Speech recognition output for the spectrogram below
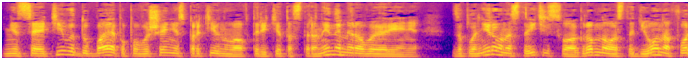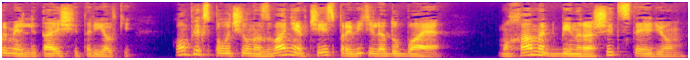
инициативы Дубая по повышению спортивного авторитета страны на мировой арене запланировано строительство огромного стадиона в форме летающей тарелки. Комплекс получил название в честь правителя Дубая – Мохаммед бин Рашид Стадиум.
